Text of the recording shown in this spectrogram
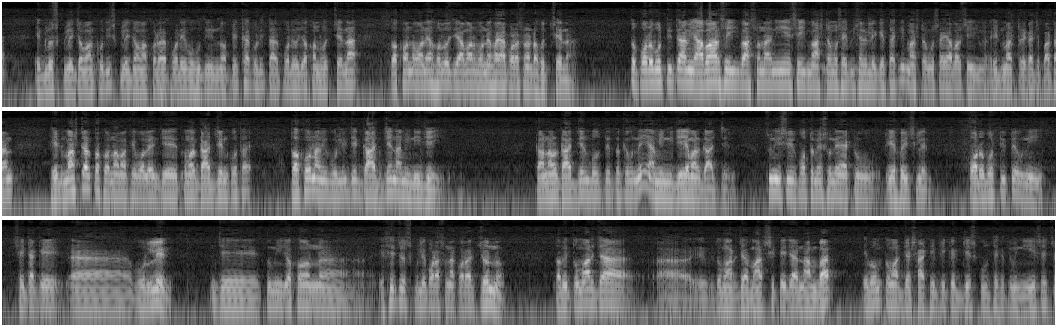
এগুলো স্কুলে জমা করি। স্কুলে জমা করার পরে বহুদিন অপেক্ষা করি। তারপরেও যখন হচ্ছে না, তখন মনে হলো যে আমার মনে হয় আর পড়াশোনাটা হচ্ছে না। তো পরবর্তীতে আমি আবার সেই বাসনা নিয়ে সেই মাস্টারমশাই পিছনে লেগে থাকি। মাস্টারমশাই আবার সেই হেডমাস্টারের কাছে পাঠান। হেডমাস্টার তখন আমাকে বলেন যে, তোমার গার্জেন কোথায়? তখন আমি বলি যে, গার্জেন আমি নিজেই। কারণ আমার গার্জেন বলতে তো কেউ নেই, আমি নিজেই আমার গার্জেন। শুনি শুনি প্রথমে শুনে একটু এ হয়েছিলেন। পরবর্তীতে উনি সেটাকে বললেন যে, তুমি যখন এসেছ স্কুলে পড়াশোনা করার জন্য, তবে তোমার যা তোমার যা মার্কশিটে যা নাম্বার এবং তোমার যা সার্টিফিকেট যে স্কুল থেকে তুমি নিয়ে এসেছ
